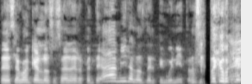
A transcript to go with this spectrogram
Le decía Juan Carlos, o sea, de repente, ah, mira los del pingüinito, o sea, como que,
